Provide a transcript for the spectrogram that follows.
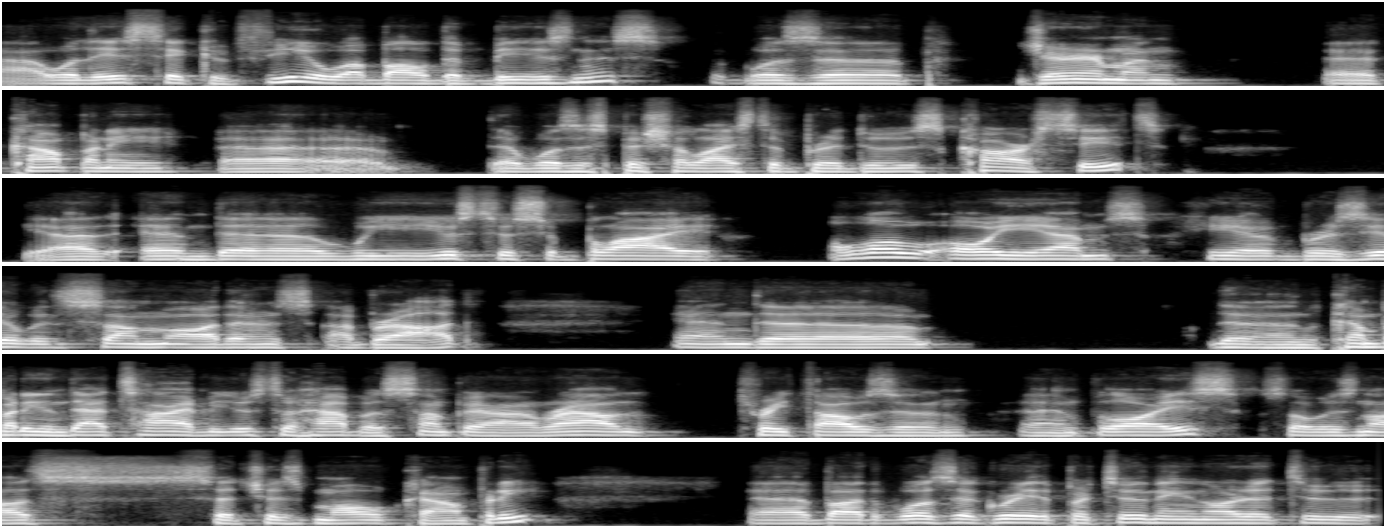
a, holistic view about the business. It was a German uh, company uh, that was specialized to produce car seats. Yeah, and uh, we used to supply all OEMs here in Brazil with some others abroad. And uh, the company in that time used to have something around 3,000 employees. So it's not such a small company uh, but it was a great opportunity in order to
